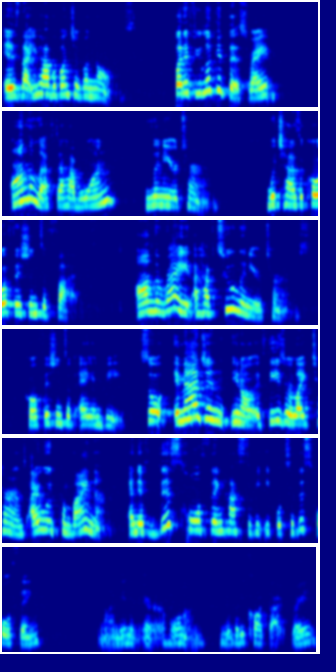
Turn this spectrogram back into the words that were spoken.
is that you have a bunch of unknowns. But if you look at this, right, on the left I have one linear term, which has a coefficient of 5. On the right, I have two linear terms, coefficients of a and b. So imagine, you know, if these are like terms, I would combine them. And if this whole thing has to be equal to this whole thing, no, I made an error. Hold on. Nobody caught that, right?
